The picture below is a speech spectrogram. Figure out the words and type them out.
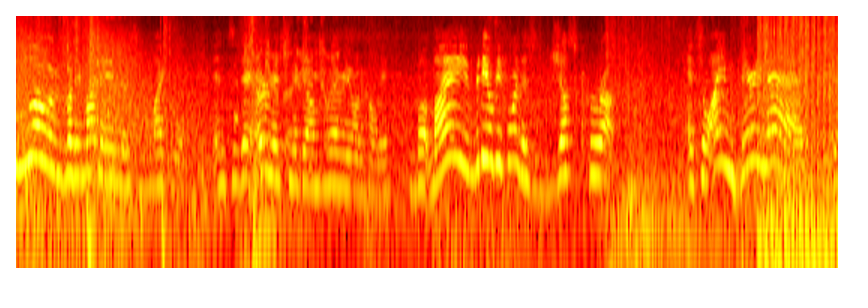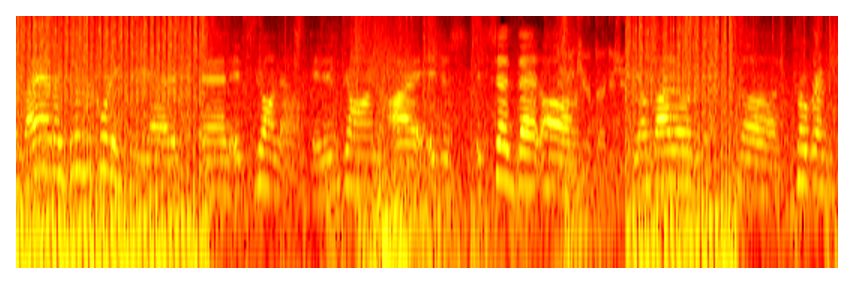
Hello everybody, my name is Michael, and today, or Mitch Nickel, whatever you want to call me. But my video before this just corrupt. And so I am very mad, because I had a good recording for you guys, and it's gone now. It is gone, I, it just, it said that, uh, the Elgato, just, the program just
